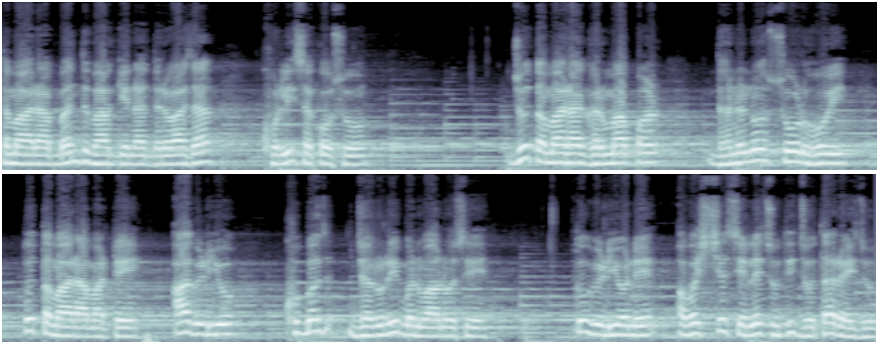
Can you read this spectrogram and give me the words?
તમારા બંધ ભાગ્યના દરવાજા ખોલી શકો છો. જો તમારા ઘરમાં પણ ધનનો છોડ હોય તો તમારા માટે આ વીડિયો ખૂબ જ જરૂરી બનવાનો છે. તો વિડીયોને અવશ્ય છેલ્લે સુધી જોતા રહેજો.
